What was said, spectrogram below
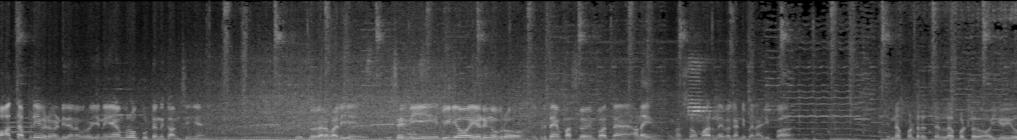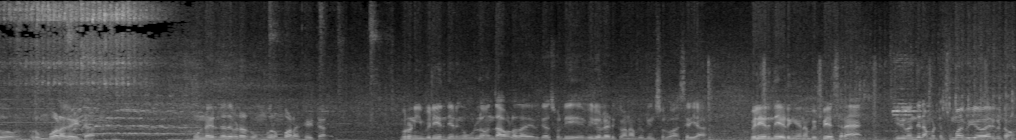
பார்த்து அப்படியே விட வேண்டியதானே ப்ரோ என்னை ஏன் ப்ரோ கூட்டு வந்து காமிச்சிங்க? இப்போ வேறு வழியே சரி நீ வீடியோவாக எடுங்க ப்ரோ இப்படி தான் என் ஃபஸ்ட் லவ்வையும் பார்த்தேன். ஆனால் ஃபஸ்ட் லவ் மாதிரி இல்லை இவ கண்டிப்பாக அடிப்பா. என்ன பண்ணுறது தெரில பட் ஐயோ ரொம்ப அழகாயிட்டா. முன்ன இருந்ததை விட ரொம்ப ரொம்ப அழகாயிட்டா. ப்ரோ நீங்கள் வெளியே இருந்து எடுங்க. உள்ளே வந்து அவ்வளோதான் எதுக்காக சொல்லி வீடியோவில் எடுக்க வேணாம் அப்படி இப்படின்னு சொல்லுவா. சரியா? வெளியே இருந்தே எடுங்க. நான் போய் பேசுகிறேன் இது வந்து நம்மகிட்ட சும்மா வீடியோவாக இருக்கட்டும்.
